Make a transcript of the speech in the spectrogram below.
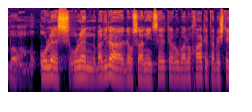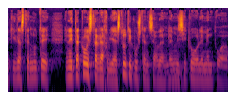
bon, olez, olen, badira gauza nitz, eh, eta barojak eta bestek idazten dute, enetako ez da ez dut ikusten zer den, lehenbiziko elementua.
